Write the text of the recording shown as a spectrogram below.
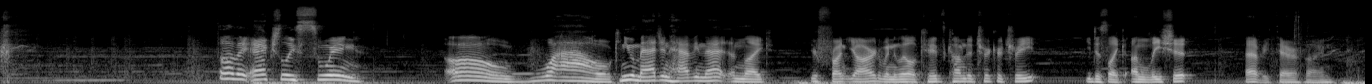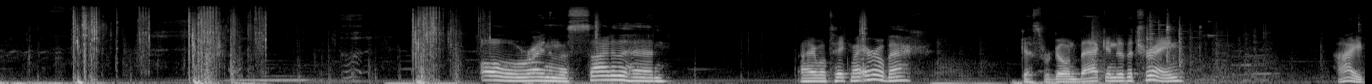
oh, they actually swing. Oh, wow. Can you imagine having that in like your front yard when little kids come to trick or treat? You just like unleash it? That'd be terrifying. Oh, right in the side of the head. I will take my arrow back. Guess we're going back into the train. I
